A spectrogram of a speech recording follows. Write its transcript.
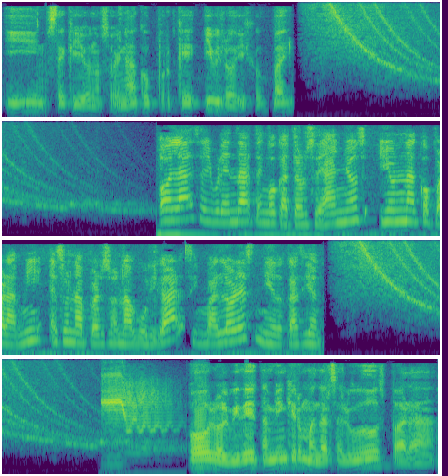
Y sé que yo no soy naco porque Ivy lo dijo. Bye. Hola, soy Brenda, tengo 14 años y un naco para mí es una persona vulgar, sin valores ni educación. Oh, lo olvidé, también quiero mandar saludos para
